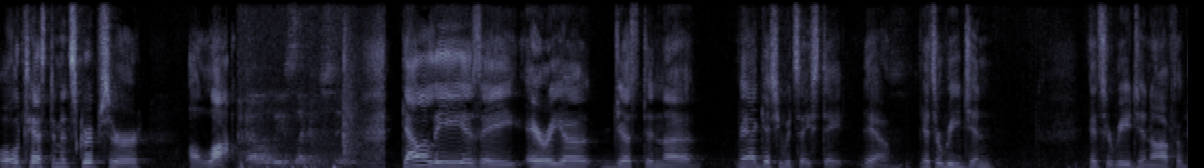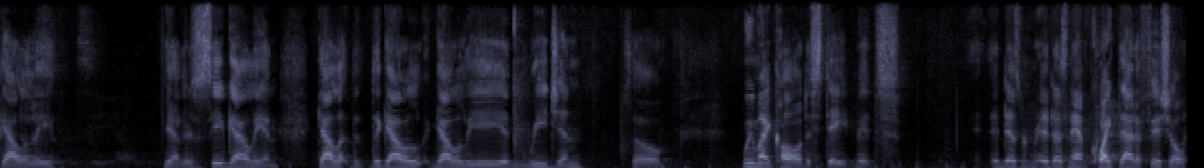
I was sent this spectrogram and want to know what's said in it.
Old Testament scripture a lot. Galilee's like a state. Galilee is a area just in the yeah, I guess you would say state. Yeah, it's a region. It's a region off of Galilee. Yeah, there's a Sea of Galilee and Gal- the Gal- Galilean region. So we might call it a state. It's it doesn't it doesn't have quite that official.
